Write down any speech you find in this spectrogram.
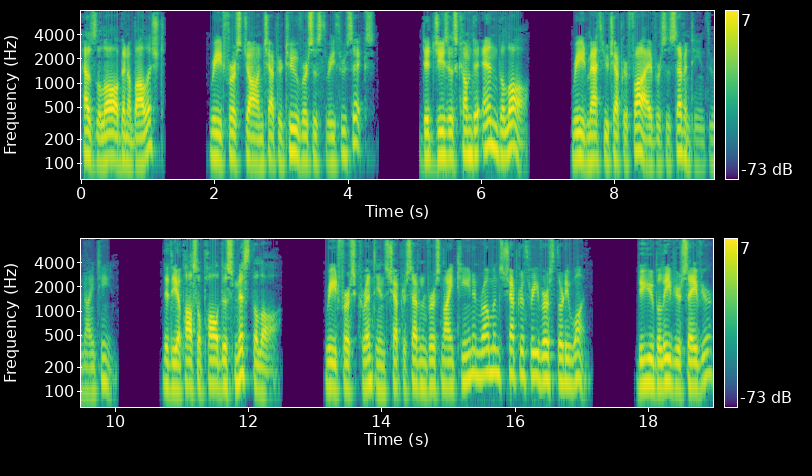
Has the law been abolished? Read 1 John chapter 2 verses 3 through 6. Did Jesus come to end the law? Read Matthew chapter 5 verses 17 through 19. Did the apostle Paul dismiss the law? Read 1 Corinthians chapter 7 verse 19 and Romans chapter 3 verse 31. Do you believe your Savior?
